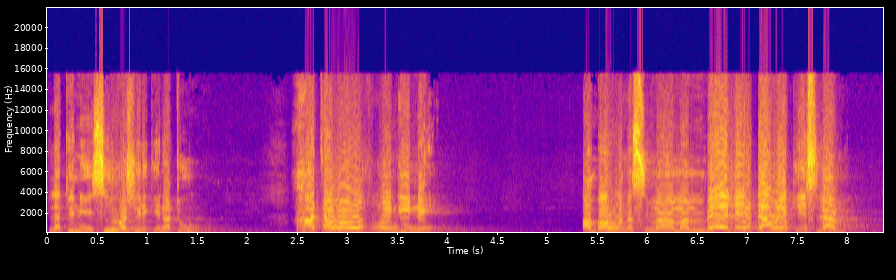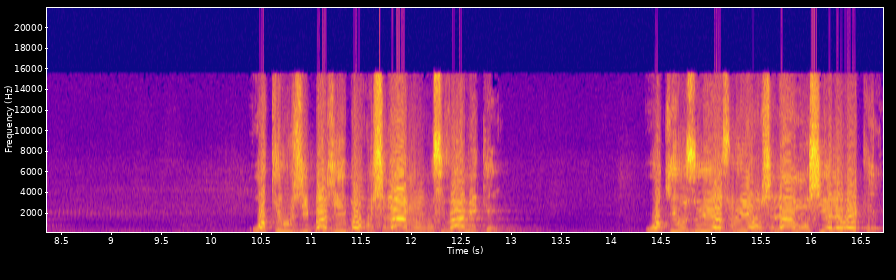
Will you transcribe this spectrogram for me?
Lakini si washirikina tu hata waovu wengine ambao wanasimama mbele ya dawa ya kiislamu. Wakiuzibaziba uislamu usifahamike. Wakiuzuiazuia uislamu usieleweke.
